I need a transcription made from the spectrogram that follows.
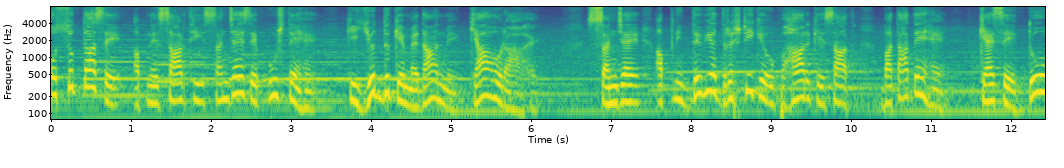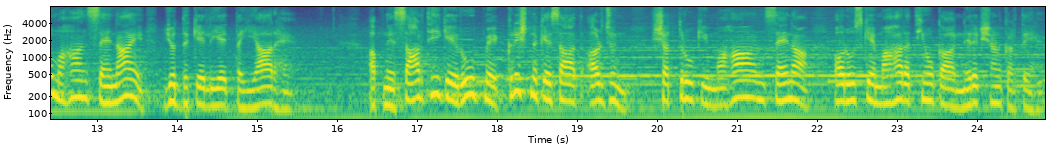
उत्सुकता से अपने सारथी संजय से पूछते हैं कि युद्ध के मैदान में क्या हो रहा है। संजय अपनी दिव्य दृष्टि के उपहार के साथ बताते हैं कैसे दो महान सेनाएँ युद्ध के लिए तैयार हैं। अपने सारथी के रूप में कृष्ण के साथ अर्जुन, शत्रु की महान सेना और उसके महारथियों का निरीक्षण करते हैं।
